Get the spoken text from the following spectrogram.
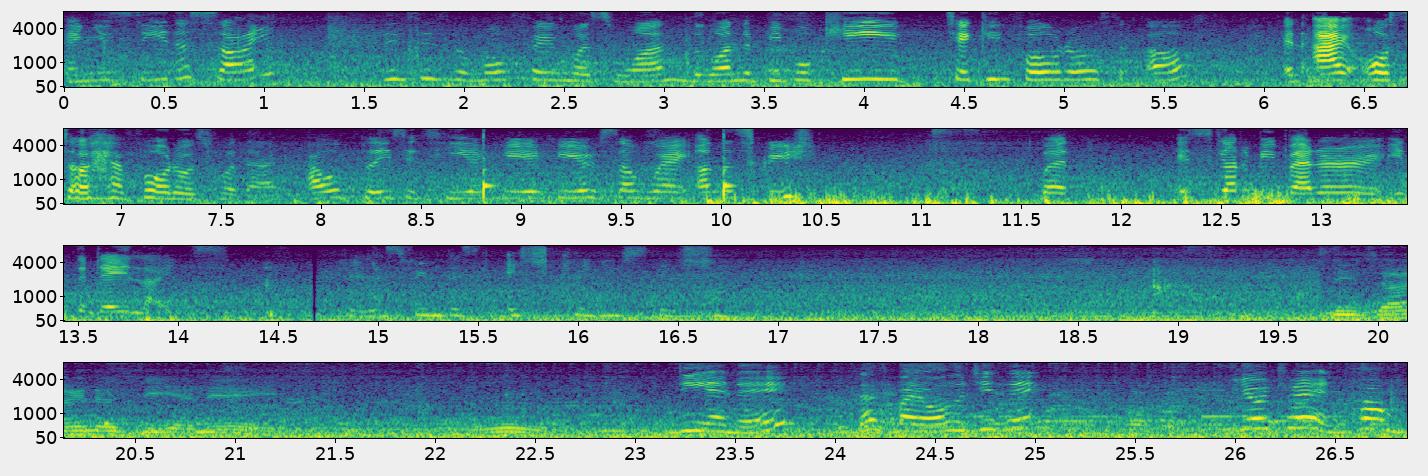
Can you see the sign? This is the most famous one, the one that people keep taking photos of. And I also have photos for that. I will place it here, here, here, somewhere on the screen. But it's gonna be better in the daylight. Okay, let's film this HKU station. Designer DNA. Ooh. DNA? That's biology thing? Your train, come.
